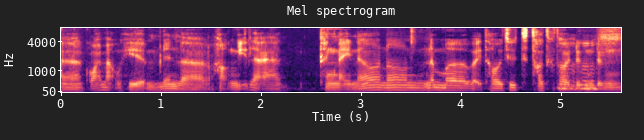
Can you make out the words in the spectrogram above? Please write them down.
Uh, quá mạo hiểm nên là họ nghĩ là à, thằng này nó nó nó mơ vậy thôi chứ thôi thôi, thôi uh-huh. đừng đừng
